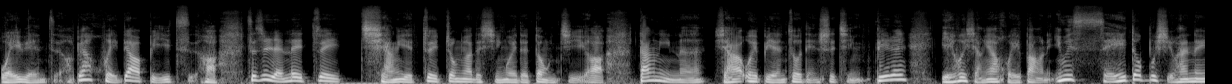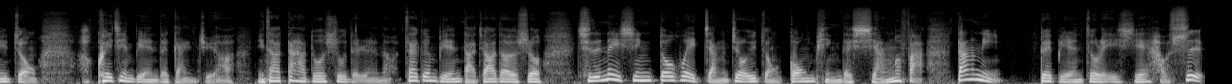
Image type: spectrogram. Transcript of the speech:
为原则哈，不要毁掉彼此哈，这是人类最强也最重要的行为的动机啊。当你呢想要为别人做点事情，别人也会想要回报你，因为谁都不喜欢那一种亏欠别人的感觉啊。你知道，大多数的人呢，在跟别人打交道的时候，其实内心都会讲究一种公平的想法。当你对别人做了一些好事，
